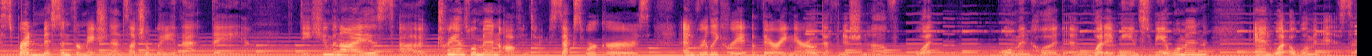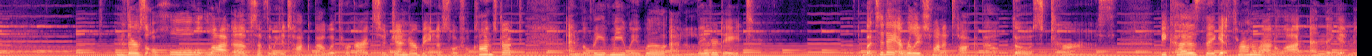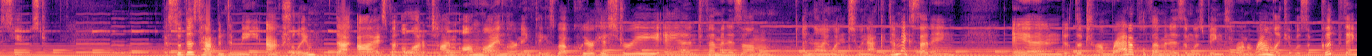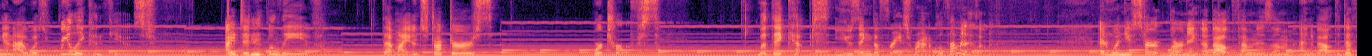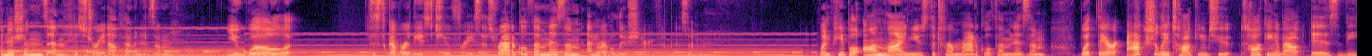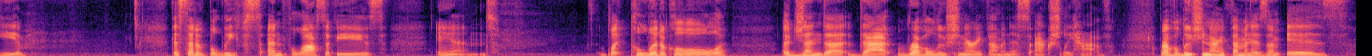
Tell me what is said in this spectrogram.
spread misinformation in such a way that they dehumanize uh, trans women, oftentimes sex workers, and really create a very narrow definition of what womanhood and what it means to be a woman and what a woman is. There's a whole lot of stuff that we could talk about with regards to gender being a social construct, and believe me, we will at a later date. But today I really just want to talk about those terms because they get thrown around a lot and they get misused. So, this happened to me actually, that I spent a lot of time online learning things about queer history and feminism, and then I went into an academic setting and the term radical feminism was being thrown around like it was a good thing, and I was really confused. I didn't believe that my instructors were TERFs, but they kept using the phrase radical feminism. And when you start learning about feminism and about the definitions and the history of feminism, you will discover these two phrases radical feminism and revolutionary feminism when people online use the term radical feminism, what they're actually talking to talking about is the the set of beliefs and philosophies and like political agenda that revolutionary feminists actually have. Revolutionary feminism is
